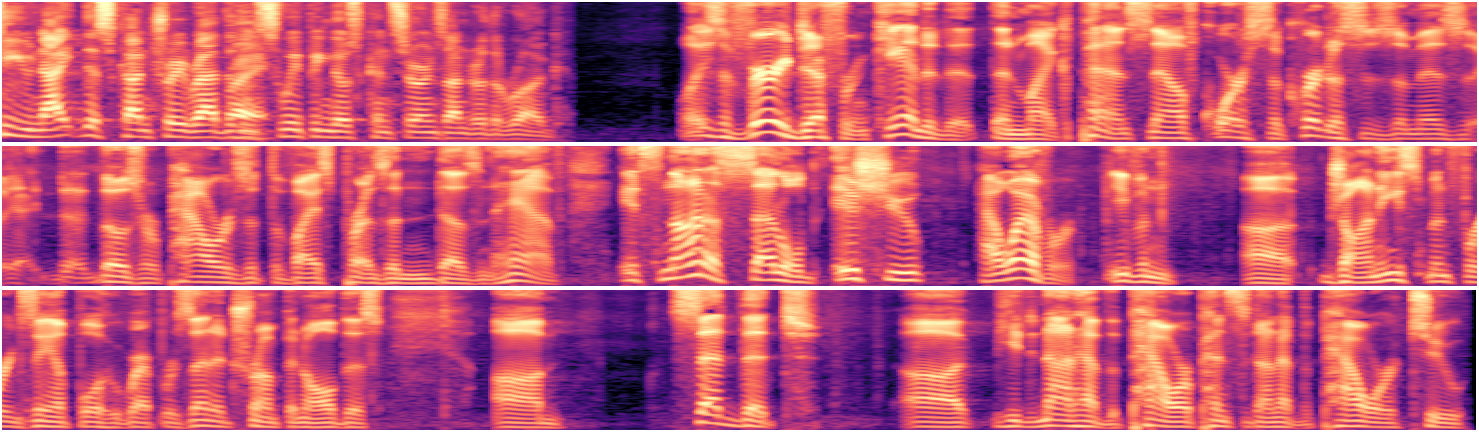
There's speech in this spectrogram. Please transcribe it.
to unite this country rather right. than sweeping those concerns under the rug. Well, he's a very different candidate than Mike Pence. Now, of course, the criticism is uh, those are powers that the vice president doesn't have. It's not a settled issue. However, even uh, John Eastman, for example, who represented Trump in all this, um, said that uh, he did not have the power, Pence did not have the power to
